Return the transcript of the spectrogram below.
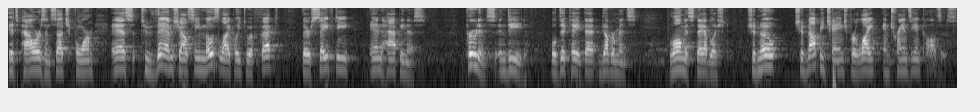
its powers in such form as to them shall seem most likely to affect their safety and happiness. Prudence, indeed, will dictate that governments long established, should, know, should not be changed for light and transient causes.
